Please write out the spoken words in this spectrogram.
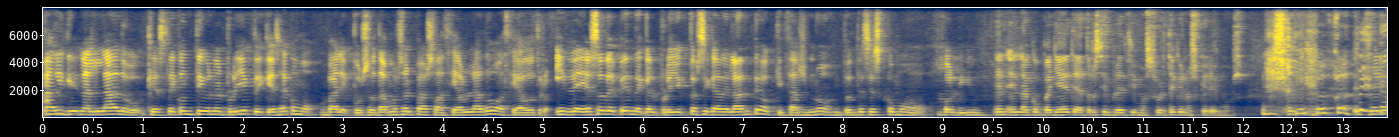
alguien al lado que esté contigo en el proyecto y que sea como, vale, pues o damos el paso hacia un lado o hacia otro. Y de eso depende que el proyecto siga adelante o quizás no. Entonces es como, jolín. En, en la compañía de teatro siempre decimos suerte que nos queremos. en serio,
